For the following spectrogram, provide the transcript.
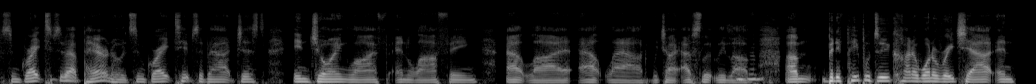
some great tips about parenthood, some great tips about just enjoying life and laughing out loud, out loud which I absolutely love. Mm-hmm. Um, but if people do kind of want to reach out and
